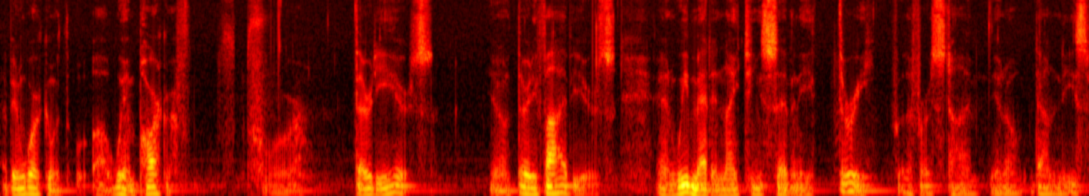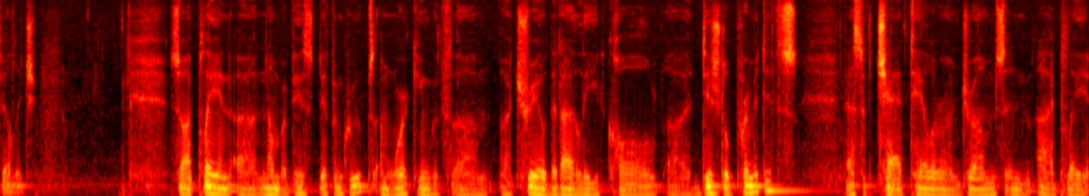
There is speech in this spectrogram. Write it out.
I've been working with uh, William Parker f- for 30 years, you know, 35 years. And we met in 1973 three for the first time, you know, down in the East Village. So I play in a number of his different groups. I'm working with um, a trio that I lead called uh, Digital Primitives. That's with Chad Taylor on drums, and I play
